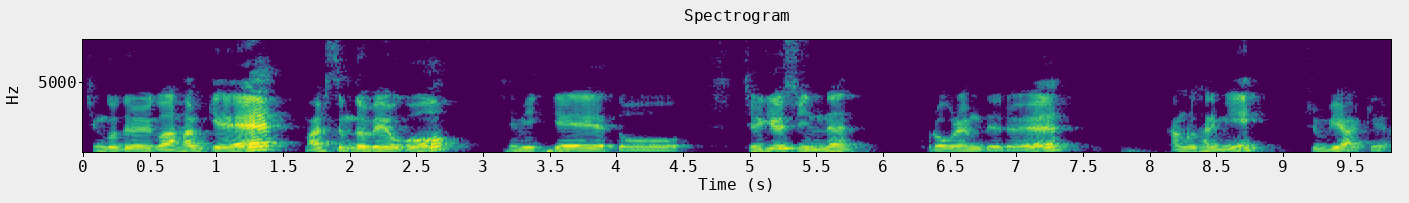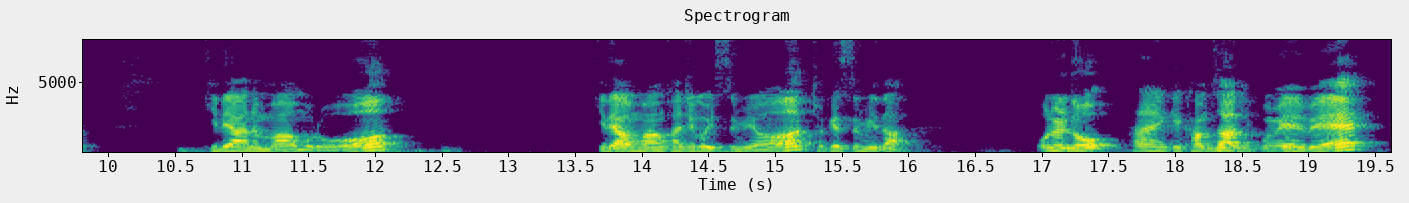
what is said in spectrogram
친구들과 함께 말씀도 배우고 재밌게 또 즐길 수 있는 프로그램들을 강로사님이 준비할게요. 기대하는 마음으로 기대한 마음 가지고 있으면 좋겠습니다. 오늘도 하나님께 감사와 기쁨의 예배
